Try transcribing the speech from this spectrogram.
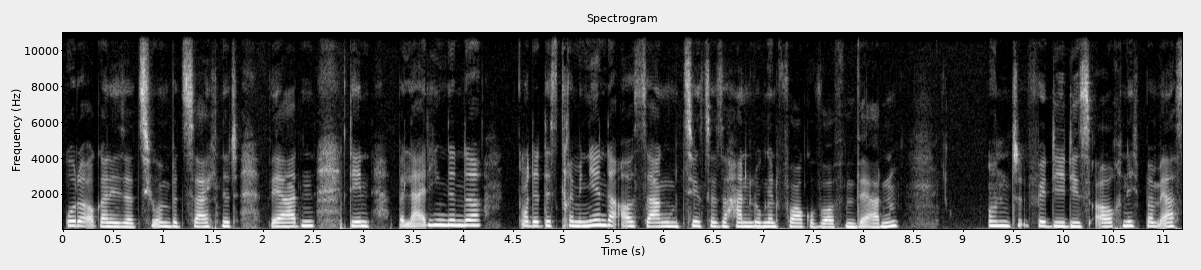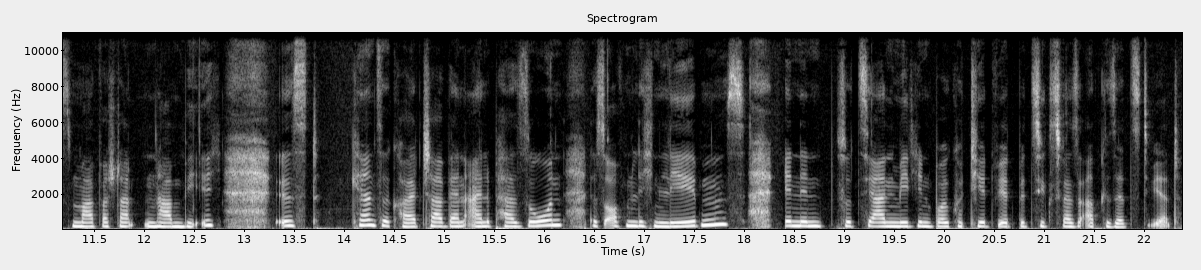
oder Organisationen bezeichnet werden, denen beleidigende oder diskriminierende Aussagen bzw. Handlungen vorgeworfen werden. Und für die, die es auch nicht beim ersten Mal verstanden haben wie ich, ist Cancel Culture, wenn eine Person des öffentlichen Lebens in den sozialen Medien boykottiert wird bzw. abgesetzt wird.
